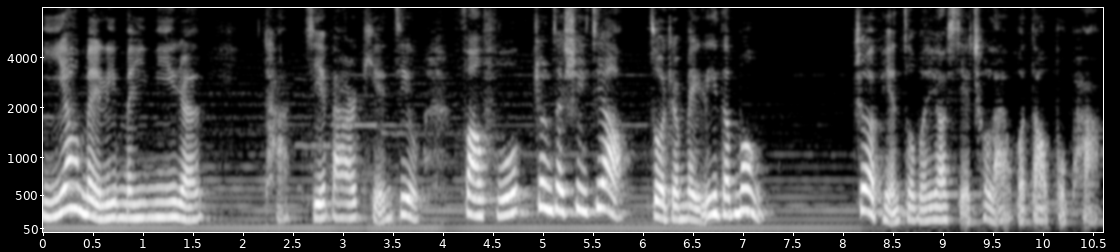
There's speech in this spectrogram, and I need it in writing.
一样美丽、美迷人。它洁白而恬静，仿佛正在睡觉，做着美丽的梦。这篇作文要写出来，我倒不怕。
